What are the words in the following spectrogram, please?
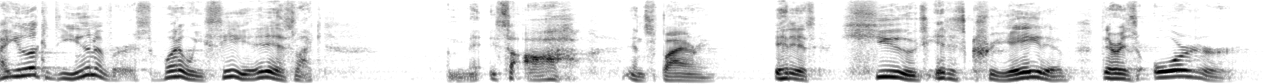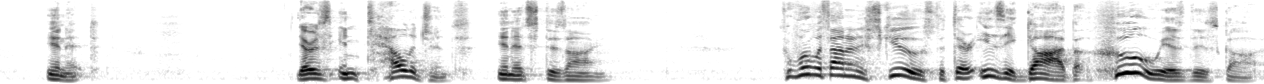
Right? You look at the universe, what do we see? It is like, it's awe inspiring. It is huge. It is creative. There is order in it. There is intelligence in its design. So we're without an excuse that there is a God, but who is this God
